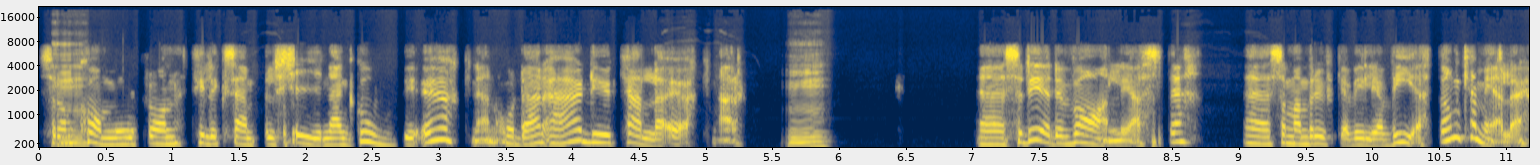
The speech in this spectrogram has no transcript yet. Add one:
Så de Mm. kommer från till exempel Kina, Gobiöknen och där är det ju kalla öknar. Mm. Eh, så det är det vanligaste eh, som man brukar vilja veta om kameler.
